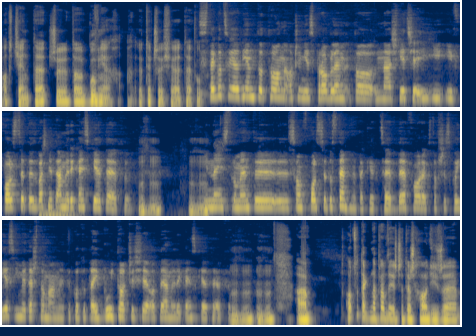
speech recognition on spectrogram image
odcięte, czy to głównie tyczy się ETF-ów? Z tego co ja wiem, to to, o czym jest problem, to na świecie i, i, i w Polsce to jest właśnie te amerykańskie ETF-y. Mhm. Mhm. Inne instrumenty y, są w Polsce dostępne, takie jak CFD, Forex, to wszystko jest i my też to mamy, tylko tutaj bój toczy się o te amerykańskie ETF-y. Mhm, mhm. A o co tak naprawdę jeszcze też chodzi, że,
